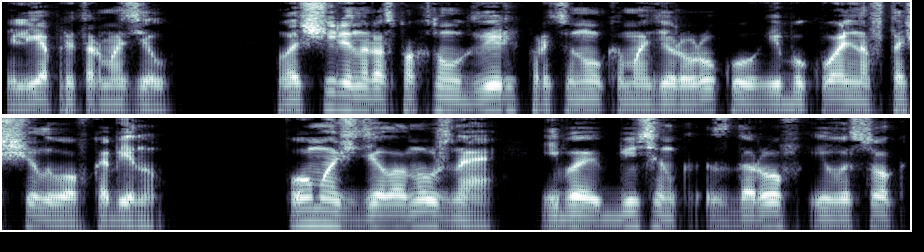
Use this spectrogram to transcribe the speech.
Илья притормозил. Лощилин распахнул дверь, протянул командиру руку и буквально втащил его в кабину. Помощь — дело нужное, ибо Бюсинг здоров и высок,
